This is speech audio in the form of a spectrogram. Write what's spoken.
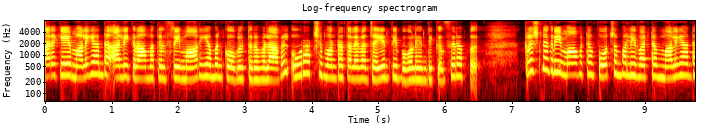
அருகே மலையாண்ட அலி கிராமத்தில் ஸ்ரீ மாரியம்மன் கோவில் திருவிழாவில் ஊராட்சி மன்ற தலைவர் ஜெயந்தி புகழேந்திக்கு சிறப்பு. கிருஷ்ணகிரி மாவட்டம் போச்சம்பள்ளி வட்டம் மலையாண்ட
